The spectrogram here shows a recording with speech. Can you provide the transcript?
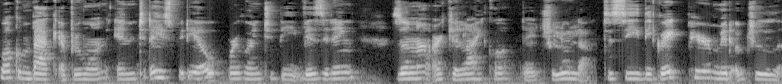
Welcome back everyone. In today's video, we're going to be visiting Zona Arqueológica de Cholula to see the Great Pyramid of Cholula.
